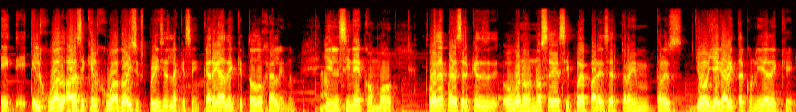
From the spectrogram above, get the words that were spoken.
eh, eh, el jugador, ahora sí que el jugador y su experiencia es la que se encarga de que todo jale, ¿no? Y en el cine como puede parecer que, o bueno, no sé si puede parecer, pero a mí tal vez yo llegué ahorita con la idea de que,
